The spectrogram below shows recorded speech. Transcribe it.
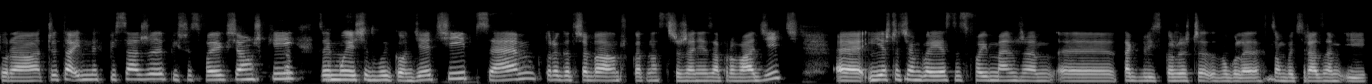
która czyta innych pisarzy, pisze swoje książki, tak. zajmuje się dwójką dzieci, psem, którego trzeba na przykład na strzeżenie zaprowadzić e, i jeszcze ciągle jest ze swoim mężem e, tak blisko, że jeszcze w ogóle chcą być razem i,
